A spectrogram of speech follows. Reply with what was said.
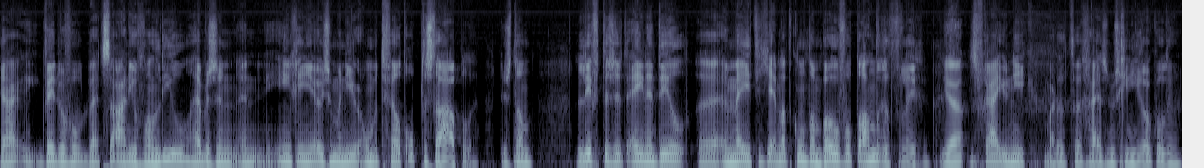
ja, ik weet bijvoorbeeld bij het stadion van Lille hebben ze een, een ingenieuze manier om het veld op te stapelen. Dus dan liften ze het ene deel eh, een metertje en dat komt dan boven op de andere te liggen. ja. Dat is vrij uniek, maar dat eh, gaan ze misschien hier ook wel doen.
